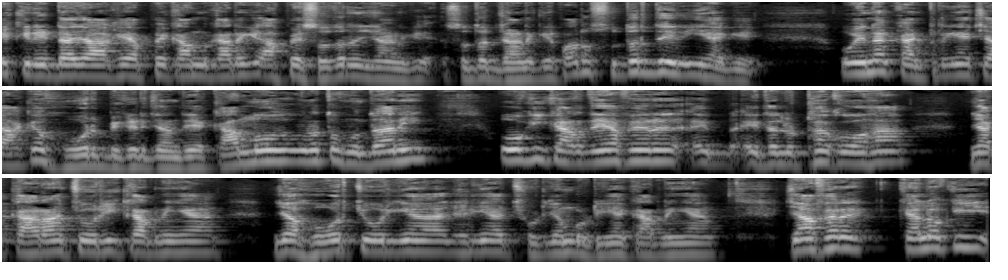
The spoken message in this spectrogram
ਇਹ ਕੈਨੇਡਾ ਜਾ ਕੇ ਆਪੇ ਕੰਮ ਕਰਨਗੇ, ਆਪੇ ਸੁਧਰ ਜਾਣਗੇ ਸੁਧਰ ਜਾਣਗੇ, ਪਰ ਉਹ ਸੁਧਰਦੇ ਨਹੀਂ ਹੈਗੇ। ਉਹ ਇਹਨਾਂ ਕੰਟਰੀਆਂ ਚ ਆ ਕੇ ਹੋਰ ਵਿਗੜ ਜਾਂਦੇ ਆ। ਕੰਮ ਉਹ- ਉਹਨਾਂ ਤੋਂ ਹੁੰਦਾ ਨਹੀਂ। ਉਹ ਕੀ ਕਰਦੇ ਆ, ਫਿਰ ਇਦਾਂ ਲੁੱਠਾਂ ਖੋਹਾਂ ਜਾਂ ਕਾਰਾਂ ਚੋਰੀ ਕਰਨੀਆਂ ਜਾਂ ਹੋਰ ਚੋਰੀਆਂ ਜਿਹੜੀਆਂ ਛੋਟੀਆਂ ਮੋਟੀਆਂ ਕਰਨੀਆਂ, ਜਾਂ ਫਿਰ ਕਹਿ ਲਓ ਕਿ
